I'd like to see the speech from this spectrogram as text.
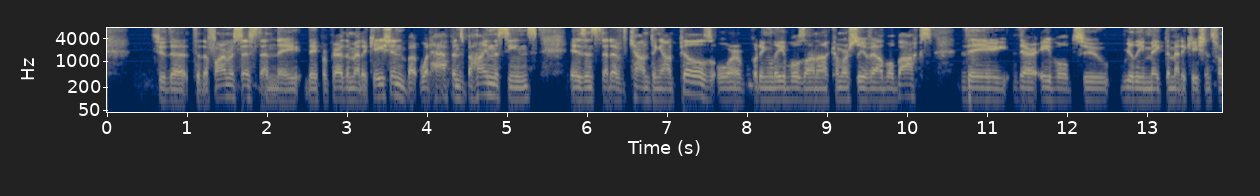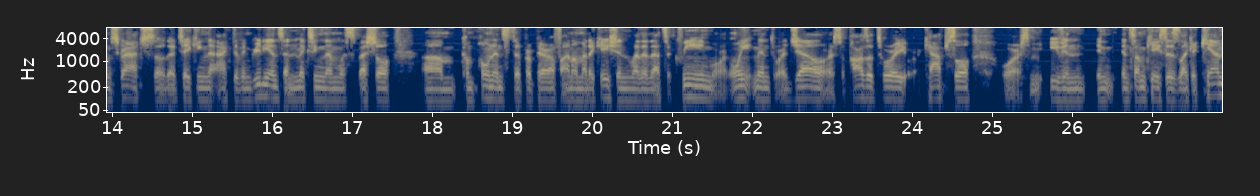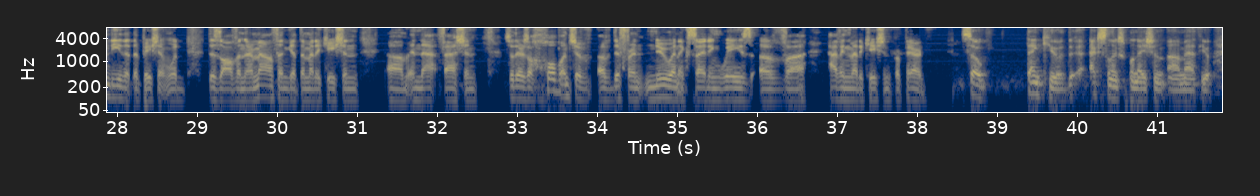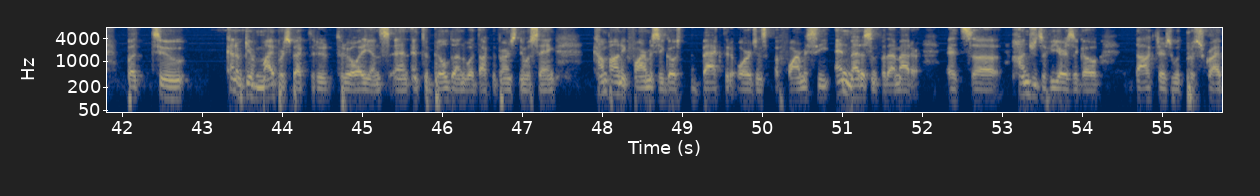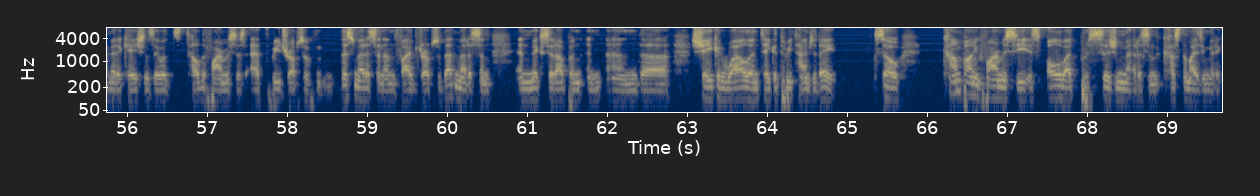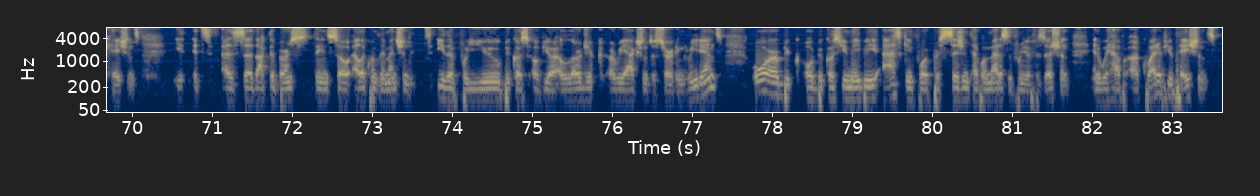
to the to the pharmacist and they they prepare the medication. But what happens behind the scenes is instead of counting out pills or putting labels on a commercially available box they they're able to really make the medications from scratch. So they're taking the active ingredients and mixing them with special um, components to prepare a final medication, whether that's a cream or an ointment or a gel or a suppository or a capsule or some even in, in some cases like a candy that the patient would dissolve in their mouth and get the medication um, in that fashion. So there's a whole bunch of, of different new and exciting ways of uh, having medication prepared. So thank you. Excellent explanation, uh, Matthew. But to kind of give my perspective to, to, the audience and, and to build on what Dr. Bernstein was saying, compounding pharmacy goes back to the origins of pharmacy and medicine for that matter. It's uh, hundreds of years ago. Doctors would prescribe medications. They would tell the pharmacist, add three drops of this medicine and five drops of that medicine and mix it up and, and, and uh, shake it well and take it three times a day. So compounding pharmacy is all about precision medicine, customizing medications. It's as uh, Dr. Bernstein so eloquently mentioned. It's either for you because of your allergic reaction to certain ingredients, or be- or because you may be asking for a precision type of medicine from your physician. And we have uh, quite a few patients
